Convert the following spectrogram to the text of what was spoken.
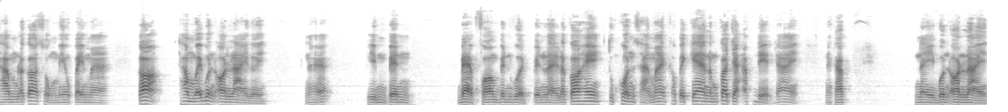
ทำแล้วก็ส่งเมลไปมา ก็ทำไว้บนออนไลน์เลย นะฮะพิมพ์เป็นแบบฟอร์มเป็น Word เป็นอะไร แล้วก็ให้ทุกคนสามารถเข้าไปแก้แล้วก็จะอัปเดตได้นะครับ ในบนออนไลน์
